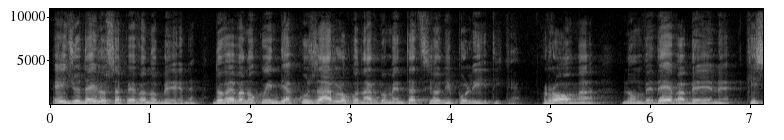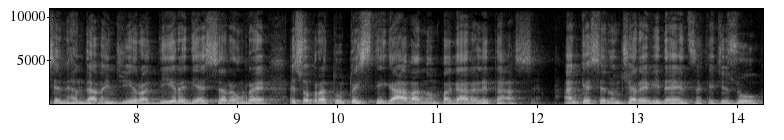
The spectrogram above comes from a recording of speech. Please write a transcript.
e i giudei lo sapevano bene. Dovevano quindi accusarlo con argomentazioni politiche. Roma non vedeva bene chi se ne andava in giro a dire di essere un re e soprattutto istigava a non pagare le tasse. Anche se non c'era evidenza che Gesù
